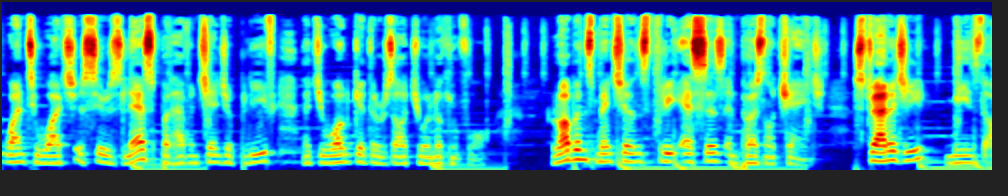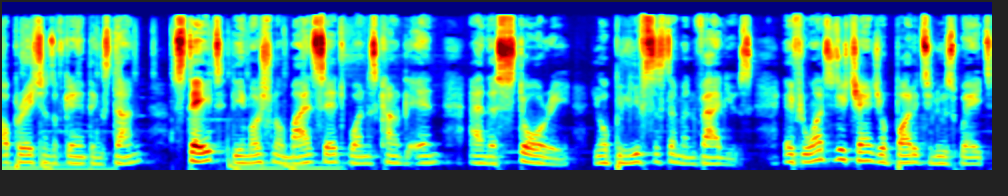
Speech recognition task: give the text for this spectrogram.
want to watch a series less but haven't changed your belief that you won't get the result you are looking for. Robbins mentions three S's in personal change. Strategy means the operations of getting things done. State, the emotional mindset one is currently in. And the story, your belief system and values. If you wanted to change your body to lose weight,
